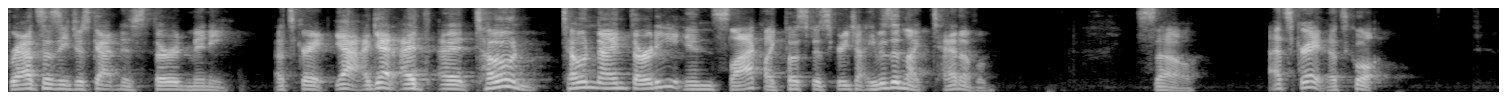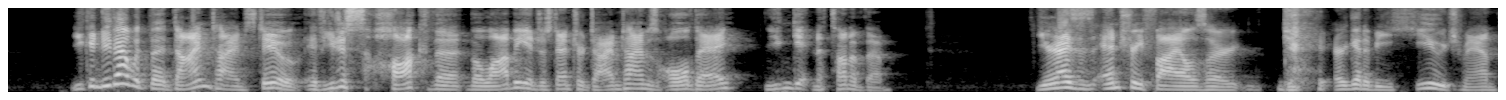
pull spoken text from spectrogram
Brad says he just got in his third mini. That's great. Yeah, again, I, I tone tone 930 in Slack like posted a screenshot. He was in like 10 of them. So that's great. That's cool. You can do that with the dime times too. If you just hawk the the lobby and just enter dime times all day, you can get in a ton of them. Your guys' entry files are are to be huge, man.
